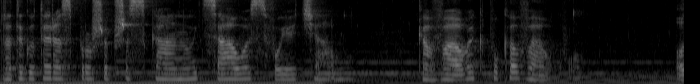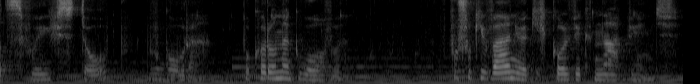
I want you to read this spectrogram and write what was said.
Dlatego teraz proszę przeskanuj całe swoje ciało, kawałek po kawałku, od swoich stóp w górę, po koronę głowy, w poszukiwaniu jakichkolwiek napięć.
